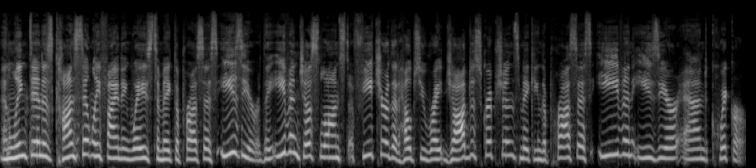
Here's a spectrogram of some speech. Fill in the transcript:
And LinkedIn is constantly finding ways to make the process easier. They even just launched a feature that helps you write job descriptions, making the process even easier and quicker.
